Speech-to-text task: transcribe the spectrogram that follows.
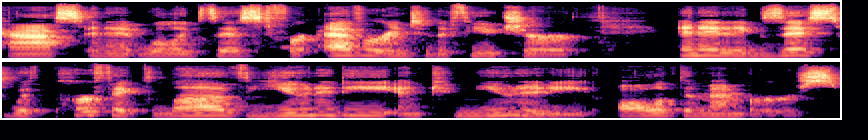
past and it will exist forever into the future. And it exists with perfect love, unity, and community, all of the members.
